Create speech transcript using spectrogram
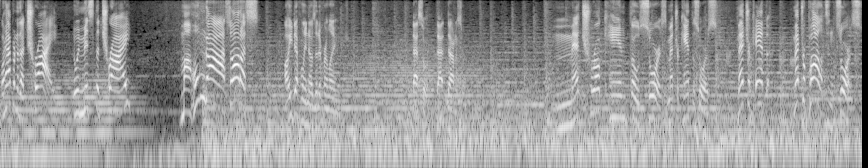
What happened to the try? Did we miss the try? Mahunga Saurus. Oh, he definitely knows a different language. That sort. That dinosaur. Metrocanthosaurus. Metrocanthosaurus. Metrocantho. Metropolitan Saurus.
